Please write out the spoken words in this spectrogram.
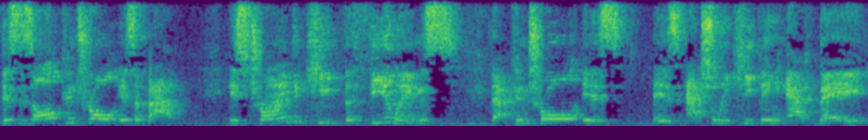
This is all control is about, is trying to keep the feelings that control is is actually keeping at bay,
